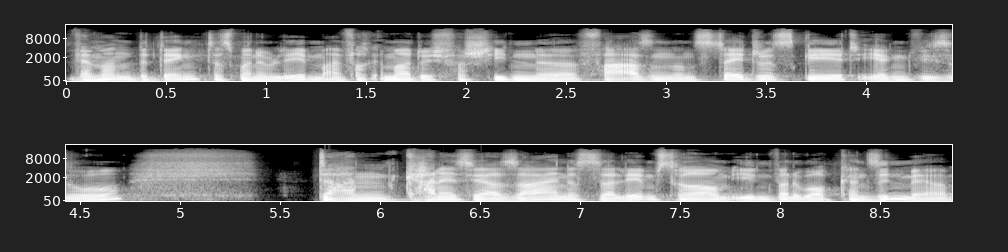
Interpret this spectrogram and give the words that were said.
wenn man bedenkt, dass man im Leben einfach immer durch verschiedene Phasen und Stages geht, irgendwie so, dann kann es ja sein, dass dieser Lebenstraum irgendwann überhaupt keinen Sinn mehr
